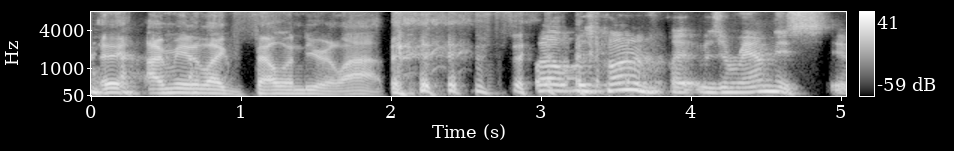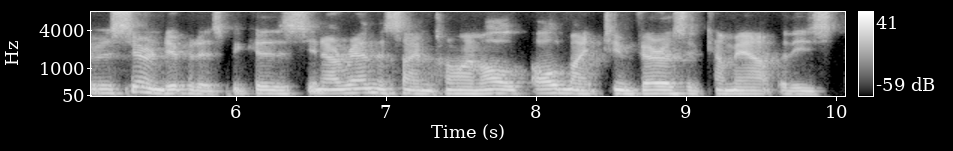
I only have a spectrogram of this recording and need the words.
it, i mean it like fell into your lap. Well it was kind of it was around this it was serendipitous because you know around the same time old old mate tim ferriss had come out with his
